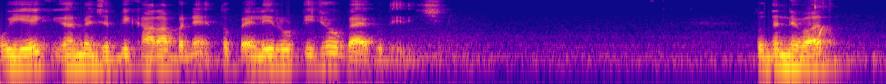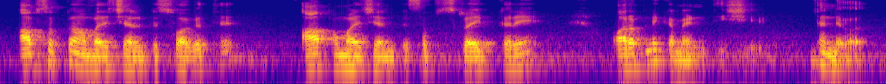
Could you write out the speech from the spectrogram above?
वो ये कि घर में जब भी खाना बने तो पहली रोटी जो गाय को दे दीजिए। तो धन्यवाद। आप सबका हमारे चैनल पर स्वागत है। आप हमारे चैनल पर सब्सक्राइब करें और अपने कमेंट दीजिए। धन्यवाद।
